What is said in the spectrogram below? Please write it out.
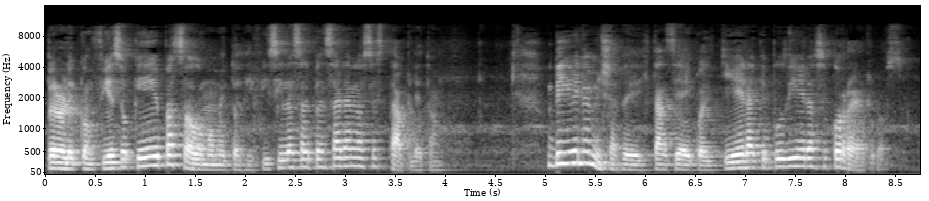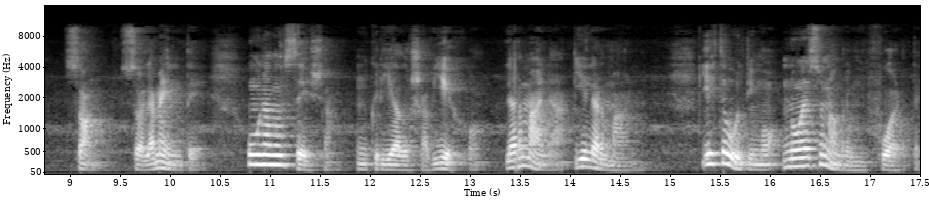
Pero le confieso que he pasado momentos difíciles al pensar en los Stapleton. Viven a millas de distancia de cualquiera que pudiera socorrerlos. Son, solamente, una doncella, un criado ya viejo, la hermana y el hermano. Y este último no es un hombre muy fuerte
